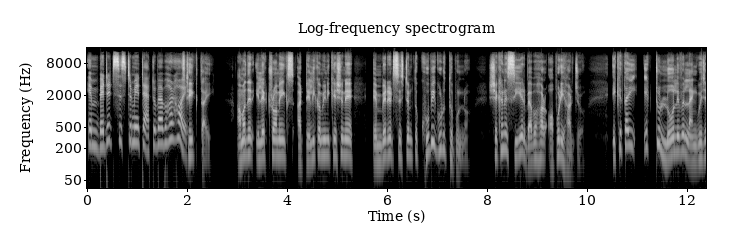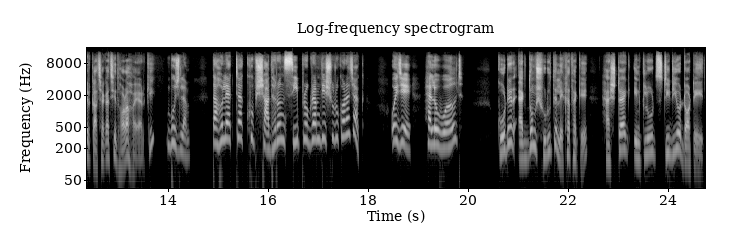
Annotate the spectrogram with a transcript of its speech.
এমবেডেড সিস্টেমে এটা এত ব্যবহার হয়? ঠিক তাই। আমাদের ইলেকট্রনিক্স আর টেলিকমিউনিকেশনে এমবেডেড সিস্টেম তো খুবই গুরুত্বপূর্ণ। সেখানে সি এর ব্যবহার অপরিহার্য। একে তাই একটু লো লেভেল ল্যাঙ্গুয়েজের কাছাকাছি ধরা হয় আর কি? বুঝলাম। তাহলে একটা খুব সাধারণ সি প্রোগ্রাম দিয়ে শুরু করা যাক? ওই যে হ্যালো ওয়ার্ল্ড কোডের একদম শুরুতে লেখা থাকে hashtag include studio dot H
